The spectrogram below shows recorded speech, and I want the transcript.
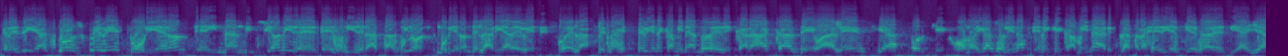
tres días, dos bebés murieron de inanición y de deshidratación. Murieron del área de Venezuela. Esa gente viene caminando desde Caracas, de Valencia, porque como no hay gasolina, tienen que caminar. La tragedia empieza desde allá.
